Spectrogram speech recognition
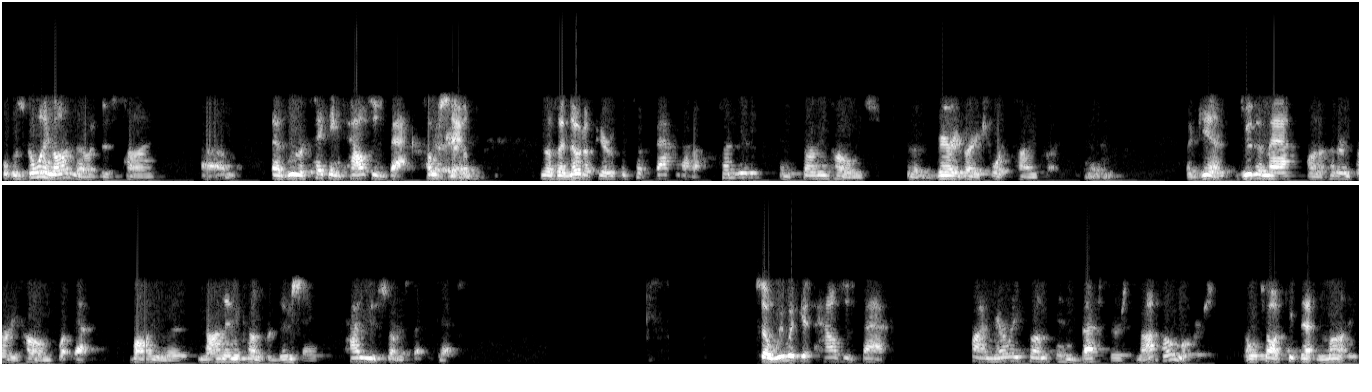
What was going on though at this time, um, as we were taking houses back wholesale, as I note up here, we took back about 130 homes in a very, very short time frame. Again, do the math on 130 homes, what that volume is, non-income producing. How do you service that debt? So we would get houses back primarily from investors, not homeowners. I want y'all to keep that in mind.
